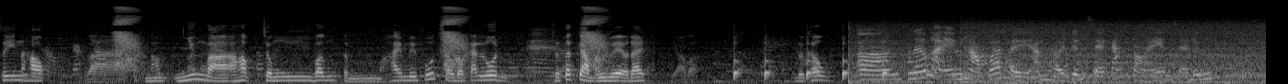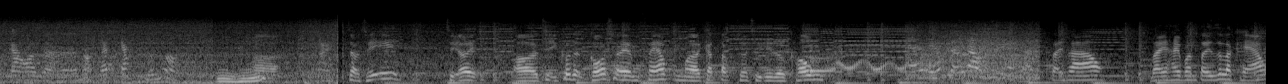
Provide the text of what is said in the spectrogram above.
xin học. Cắt tóc. và Nhưng mà học trong vòng tầm 20 phút sau đó cắt luôn. À, Cho tất cả mọi người ở đây. vâng Được không? ờ, nếu mà em học á thì anh thợ chính sẽ cắt còn em sẽ đứng coi và học cách cắt đúng không? Ờ, Chào chị. Chị ơi, ờ, chị có thể có cho em phép mà cắt tóc cho chị được không? Tại sao? Đây hai bàn tay rất là khéo.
